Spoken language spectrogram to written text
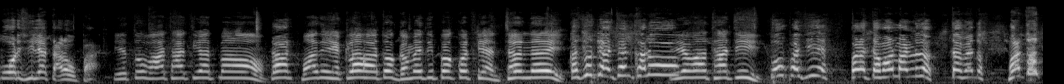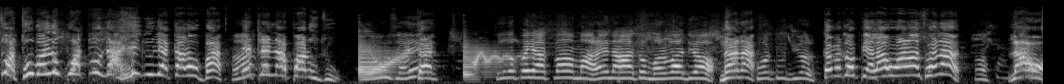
બોર છે લે તારો પા એ તો વાત સાચી વાત પણ મારે એકલા હોય તો ગમે તે પણ કોઈ ટેન્શન નહીં. કશું ટેન્શન ખરું? એ વાત સાચી. તો પછી પણ તમારા માટે તો તમે તો મારે તો ચોથું બહેરું પોતું નાહી ગયું લે તારો ભા. એટલે ના પાડું છું. તું આત્મા મારે ના તો મરવા દો ના ના. ખોટું દો તમે તો પેલા વાળા છો ને. લાવો.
